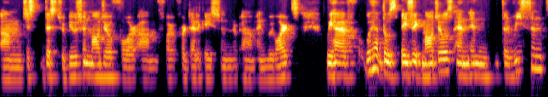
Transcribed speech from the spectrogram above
um, just distribution module for um, for for delegation um, and rewards. We have we have those basic modules, and in the recent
